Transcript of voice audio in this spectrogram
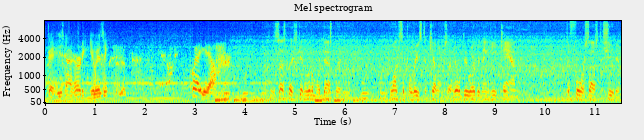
Okay, he's not hurting you, is he? Well, yeah. The suspect's getting a little more desperate. Wants the police to kill him, so he'll do everything he can to force us to shoot him.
